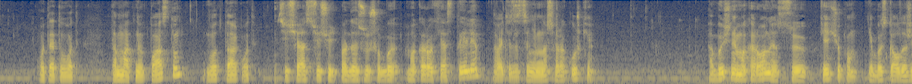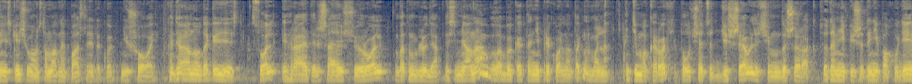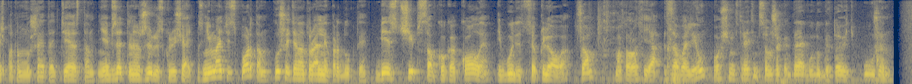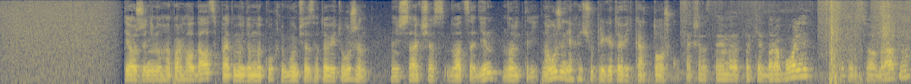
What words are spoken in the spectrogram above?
вот эту вот томатную пасту. Вот так вот. Сейчас чуть-чуть подожду, чтобы макарохи остыли. Давайте заценим наши ракушки. Обычные макароны с кетчупом, я бы сказал даже не с кетчупом, а с томатной пастой такой дешевой. Хотя оно так и есть. Соль играет решающую роль в этом блюде. Если бы не она, было бы как-то не прикольно, а так нормально. Эти макарохи получаются дешевле, чем доширак. Кто-то мне пишет, ты не похудеешь, потому что это тесто. Не обязательно жир исключать. Занимайтесь спортом, кушайте натуральные продукты. Без чипсов, кока-колы и будет все клево. Все, макарохи я завалил. В общем, встретимся уже, когда я буду готовить ужин. Я уже немного проголодался, поэтому идем на кухню, будем сейчас готовить ужин. На часах сейчас 21.03. На ужин я хочу приготовить картошку. Так что достаем этот пакет бараболи. Это все обратно.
